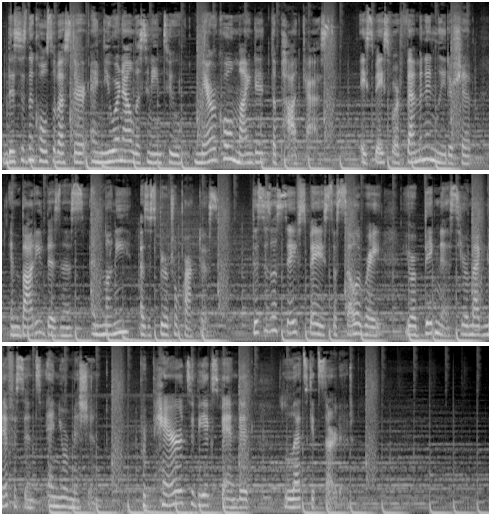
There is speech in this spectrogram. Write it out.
This is Nicole Sylvester, and you are now listening to Miracle Minded, the podcast, a space for feminine leadership, embodied business, and money as a spiritual practice. This is a safe space to celebrate your bigness, your magnificence, and your mission. Prepare to be expanded. Let's get started.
